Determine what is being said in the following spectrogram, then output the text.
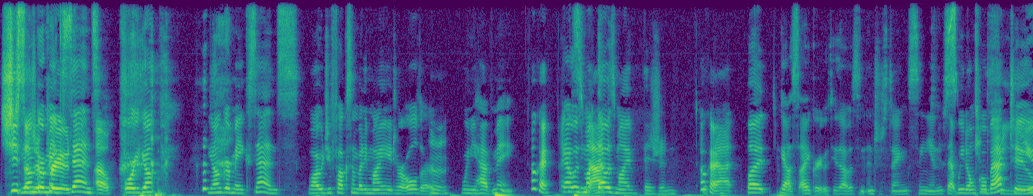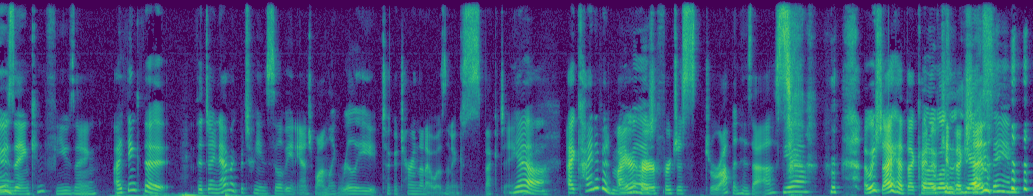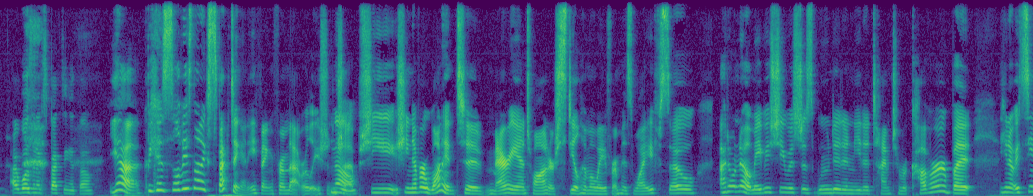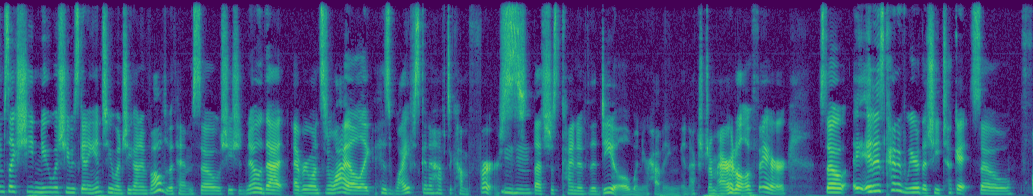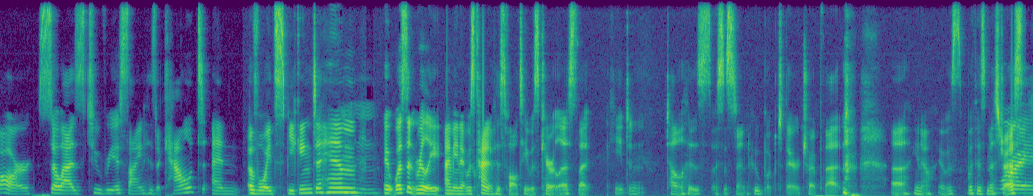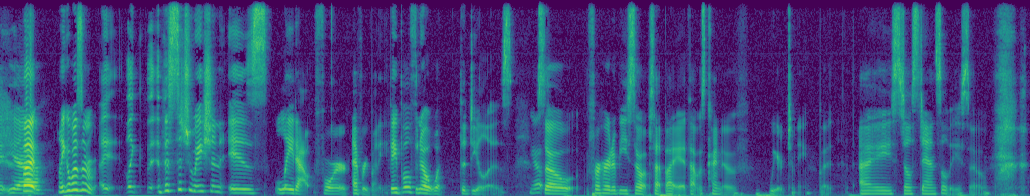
she's younger makes sense, Oh, or young younger makes sense. Why would you fuck somebody my age or older Mm. when you have me? okay. I that was my that. was my vision. Okay. that. But yes, I agree with you. That was an interesting scene that we don't go back to. Confusing, confusing. I think that the dynamic between Sylvie and Antoine like really took a turn that I wasn't expecting. Yeah. I kind of admire her for just dropping his ass. Yeah. I wish I had that kind but of conviction. Yeah, same. I wasn't expecting it though. Yeah, because Sylvie's not expecting anything from that relationship. No. She she never wanted to marry Antoine or steal him away from his wife. So, I don't know, maybe she was just wounded and needed time to recover, but you know, it seems like she knew what she was getting into when she got involved with him. So, she should know that every once in a while like his wife's going to have to come 1st Mhm. That's just kind of the deal when you're having an extramarital affair. So it is kind of weird that she took it so far so as to reassign his account and avoid speaking to him. Mhm. It wasn't really, I mean, it was kind of his fault. He was careless that he didn't tell his assistant who booked their trip that, uh, you know, it was with his mistress. Right, yeah. But like it wasn't like the situation is laid out for everybody. They both know what the deal is. Yep. So for her to be so upset by it, that was kind of weird to me. But I still stand Sylvie, so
